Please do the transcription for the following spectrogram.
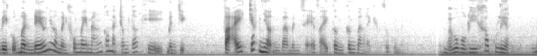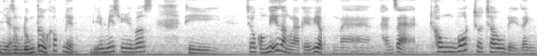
việc của mình nếu như mà mình không may mắn có mặt trong top thì mình chỉ phải chấp nhận và mình sẽ phải cần cân bằng lại cảm xúc của mình với một cuộc thi khốc liệt yeah. Dạ. dùng đúng từ khốc liệt như Miss Universe thì châu có nghĩ rằng là cái việc mà khán giả không vote cho châu để giành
